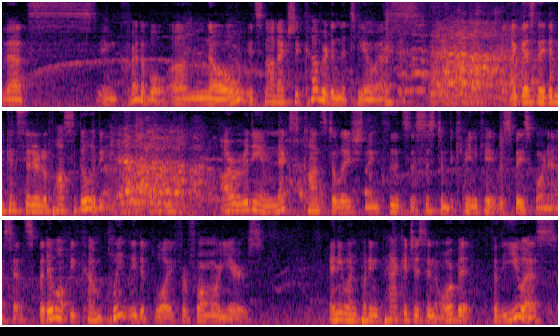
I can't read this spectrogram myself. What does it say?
That's incredible. Uh, no, it's not actually covered in the TOS. I guess they didn't consider it a possibility. Our Iridium next constellation includes a system to communicate with spaceborne assets, but it won't be completely deployed for four more years. Anyone putting packages in orbit for the US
